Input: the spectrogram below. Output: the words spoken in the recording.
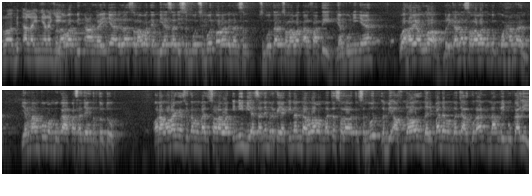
selawat bid'ah lainnya lagi. Selawat bid'ah lainnya adalah selawat yang biasa disebut-sebut orang dengan sebutan selawat al-fatih yang bunyinya Wahai Allah, berikanlah selawat untuk Muhammad yang mampu membuka apa saja yang tertutup Orang-orang yang suka membaca salawat ini biasanya berkeyakinan bahwa membaca salawat tersebut lebih afdol daripada membaca Al-Quran 6000 kali.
